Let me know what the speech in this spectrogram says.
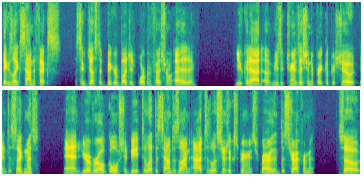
things like sound effects suggest a bigger budget or professional editing. You could add a music transition to break up your show into segments, and your overall goal should be to let the sound design add to the listener's experience rather than distract from it. So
